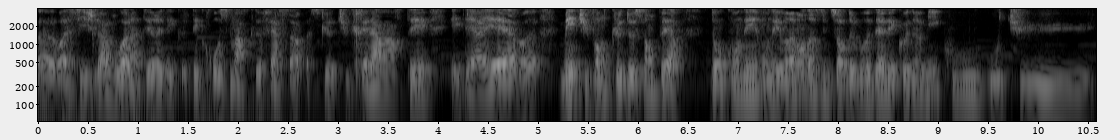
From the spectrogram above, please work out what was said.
euh, si je la vois l'intérêt des, grosses marques de faire ça parce que tu crées la rareté et derrière euh, mais tu vends que 200 paires. Donc on est, vraiment dans une sorte de modèle économique où, tu,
